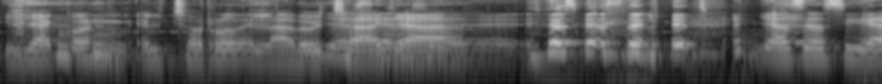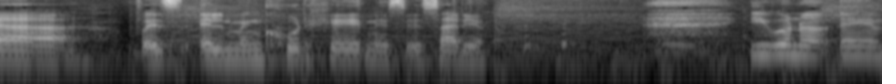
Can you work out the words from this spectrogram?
y ya con el chorro de la ducha ya... ya, se hace leche. ya se hacía pues el menjurje necesario. Y bueno, eh,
